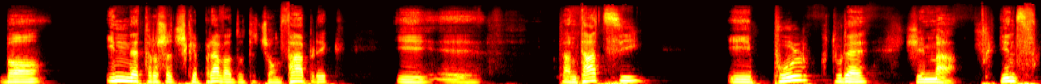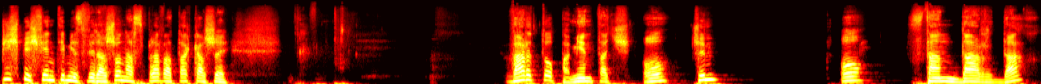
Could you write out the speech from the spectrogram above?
bo inne troszeczkę prawa dotyczą fabryk i y, plantacji i pól, które się ma. Więc w Piśmie Świętym jest wyrażona sprawa taka, że warto pamiętać o czym? O standardach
